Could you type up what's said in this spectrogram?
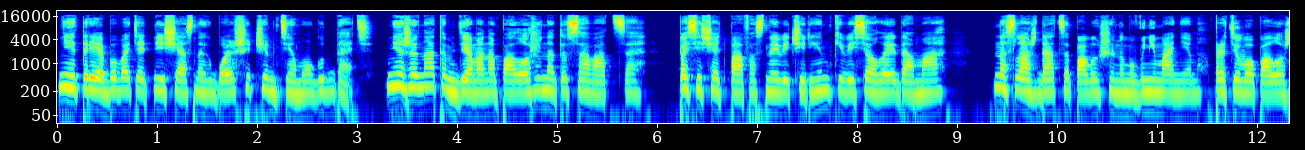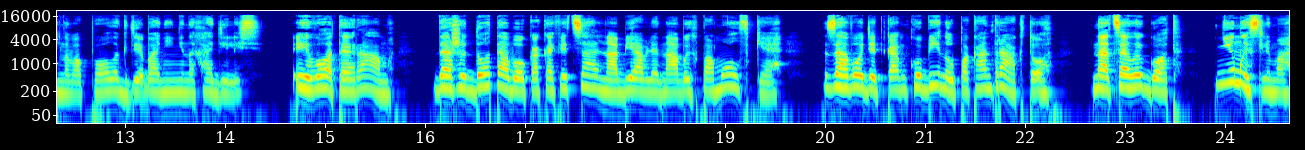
не требовать от несчастных больше, чем те могут дать. Неженатым демонам положено тусоваться, посещать пафосные вечеринки, веселые дома, наслаждаться повышенным вниманием противоположного пола, где бы они ни находились. И вот Эрам, даже до того, как официально объявлено об их помолвке, заводит конкубину по контракту на целый год. Немыслимо.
